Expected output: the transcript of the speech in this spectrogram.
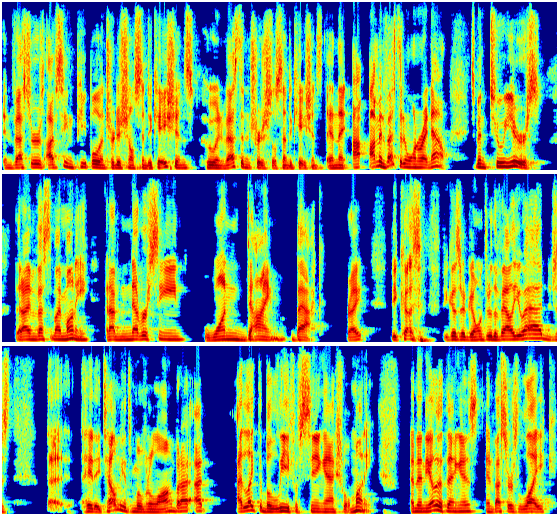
investors. I've seen people in traditional syndications who invested in traditional syndications, and they I, I'm invested in one right now. It's been two years that I invested my money, and I've never seen one dime back. Right? Because because they're going through the value add. And just uh, hey, they tell me it's moving along, but I, I I like the belief of seeing actual money. And then the other thing is investors like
